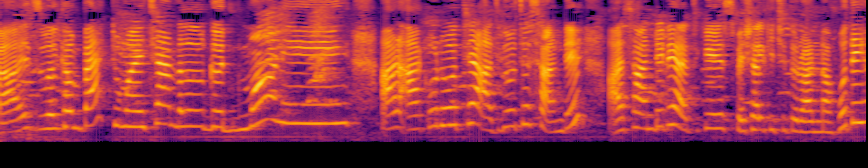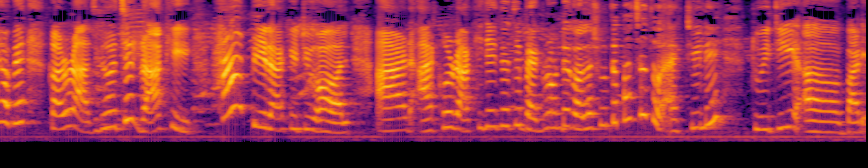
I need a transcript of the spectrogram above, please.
Guys welcome back to my channel good morning আর এখন হচ্ছে, আজকে হচ্ছে সানডে আর সানডেতে আজকে স্পেশাল কিছু তো রান্না হতেই হবে। কারণ আজকে হচ্ছে রাখি। হ্যাপি রাখি টু অল আর এখন রাখি যেতে হচ্ছে ব্যাকগ্রাউন্ডে গলা শুনতে পাচ্ছ তো? অ্যাকচুয়ালি টুইটি বাড়ি,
